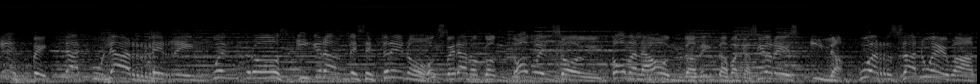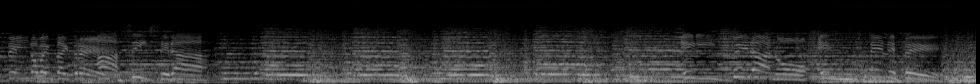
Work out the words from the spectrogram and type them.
espectacular de reencuentros y grandes estrenos. Un verano con todo el sol, toda la onda de estas vacaciones y la fuerza nueva del 93. Así será. El verano en Telefe.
